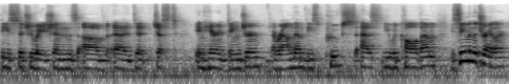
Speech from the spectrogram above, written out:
these situations of uh, just inherent danger around them, these poofs as you would call them. You see them in the trailer,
